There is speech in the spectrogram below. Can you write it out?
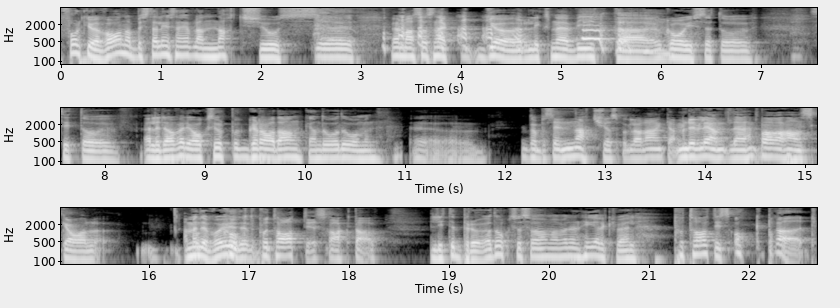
folk är ju vana att beställa in såna jävla nachos. Eh, med massa såna här gör, liksom det här vita gojset och sitta och... Eller det har väl jag också gjort på glada ankan då och då, men... Eh, De beställde nachos på Glada Anka. Men du vill egentligen bara ha en skål Ja, men det var ju kokt det, potatis rakt av. lite bröd också sa man väl en hel kväll. Potatis och bröd.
